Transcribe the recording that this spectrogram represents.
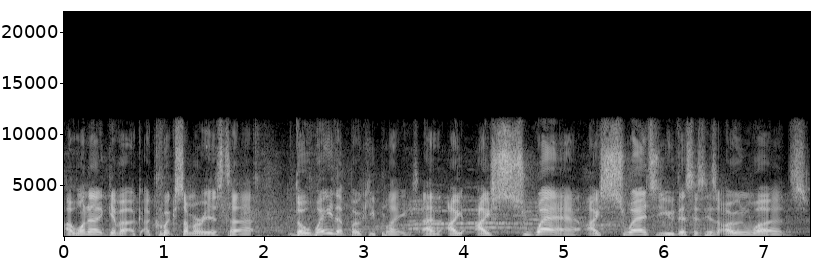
I want to give a, a quick summary as to the way that Boki plays. And I, I swear, I swear to you, this is his own words.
